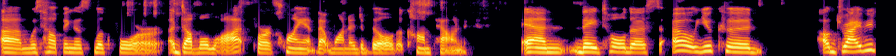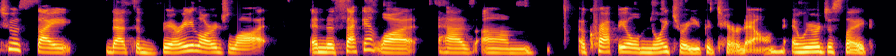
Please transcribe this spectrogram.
um, was helping us look for a double lot for a client that wanted to build a compound. And they told us, oh, you could, I'll drive you to a site that's a very large lot. And the second lot has um, a crappy old Neutra you could tear down. And we were just like,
